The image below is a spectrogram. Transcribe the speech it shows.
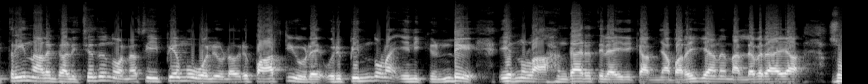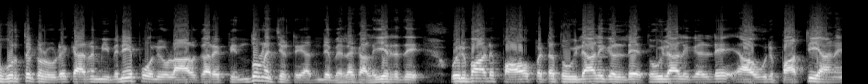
ഇത്രയും നാളും കളിച്ചത് എന്ന് പറഞ്ഞാൽ സി പി എം പോലെയുള്ള ഒരു പാർട്ടിയുടെ ഒരു പിന്തുണ എനിക്കുണ്ട് എന്നുള്ള അഹങ്കാരത്തിലായിരിക്കാം. ഞാൻ പറയുകയാണ് നല്ലവരായ സുഹൃത്തുക്കളോട് കാരണം ഇവനെ പോലെയുള്ള ആൾക്കാരെ പിന്തുണച്ചിട്ട് അതിന്റെ വില കളയരുത്. ഒരുപാട് പാവപ്പെട്ട തൊഴിലാളികളുടെ തൊഴിലാളികളുടെ ആ ഒരു പാർട്ടിയാണ്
